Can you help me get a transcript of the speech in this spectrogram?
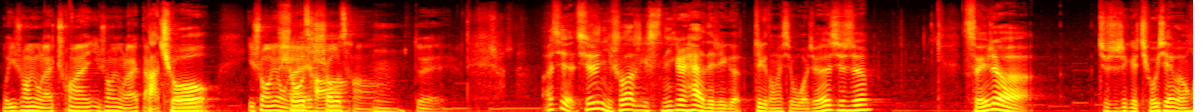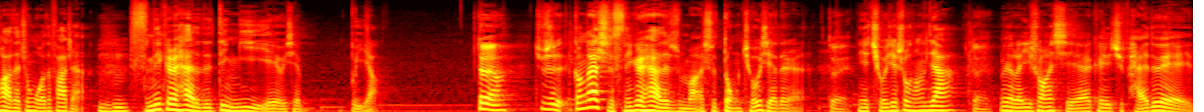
我一双用来穿，一双用来打球，球一双用来收藏收藏。嗯。对，而且，其实你说到这个 sneakerhead 这个这个东西，我觉得其实随着就是这个球鞋文化在中国的发展嗯哼，，sneakerhead 的定义也有一些不一样。对啊，就是刚开始 sneakerhead 是什么？是懂球鞋的人，对那些球鞋收藏家，对，为了一双鞋可以去排队，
